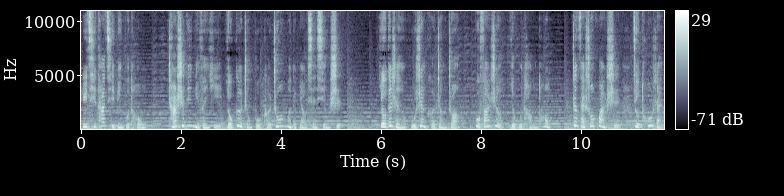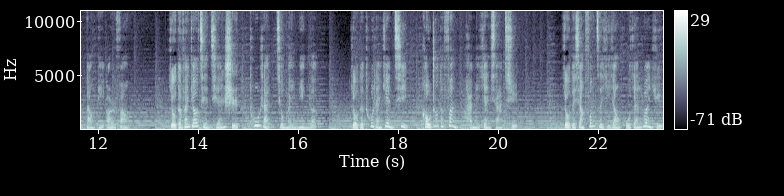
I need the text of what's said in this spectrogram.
与其他疾病不同，查士丁尼瘟疫有各种不可捉摸的表现形式。有的人无任何症状，不发热也无疼痛，正在说话时就突然倒地而亡；有的弯腰捡钱时突然就没命了；有的突然咽气，口中的饭还没咽下去；有的像疯子一样胡言乱语，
